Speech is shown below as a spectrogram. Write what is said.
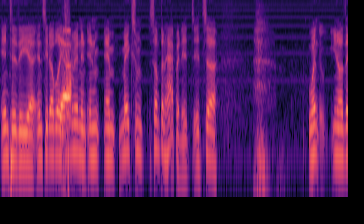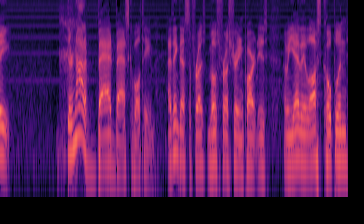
into the uh, NCAA yeah. tournament, and, and, and make some something happen. It's it's uh when you know they they're not a bad basketball team. I think that's the frust- most frustrating part. Is I mean, yeah, they lost Copeland,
